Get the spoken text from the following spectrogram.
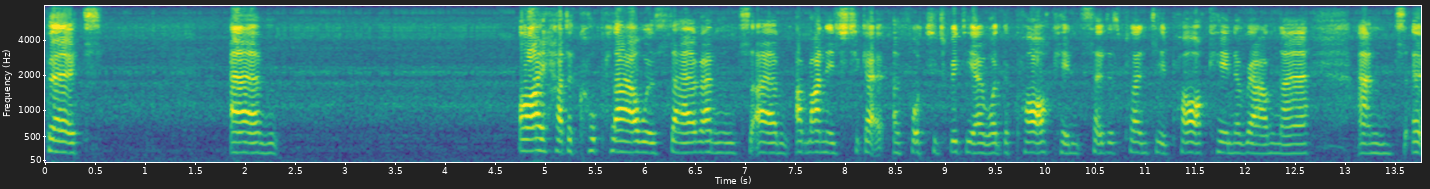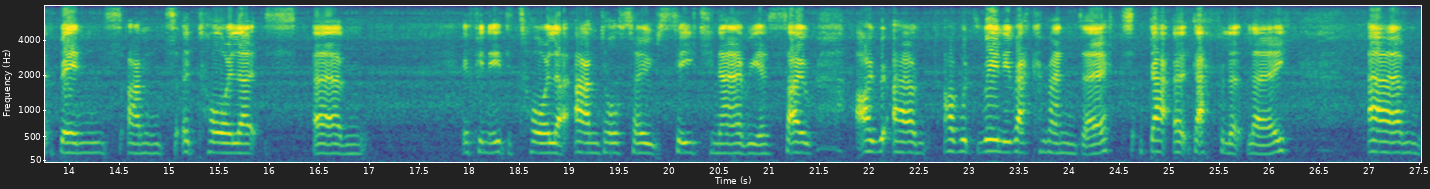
But um, I had a couple hours there and um, I managed to get a footage video of the parking so there's plenty of parking around there and bins and toilets um, if you need a toilet and also seating areas. So I, um, I would really recommend it de uh, definitely. Um,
